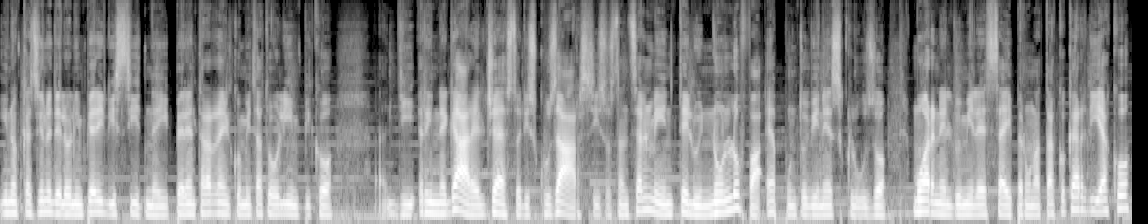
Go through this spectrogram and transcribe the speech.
in occasione delle Olimpiadi di Sydney per entrare nel Comitato Olimpico di rinnegare il gesto, di scusarsi sostanzialmente, lui non lo fa e appunto viene escluso. Muore nel 2006 per un attacco cardiaco,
